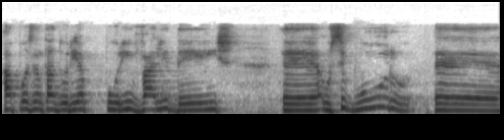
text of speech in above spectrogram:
a aposentadoria por invalidez, é, o seguro, é,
